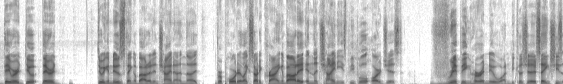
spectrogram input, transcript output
they were do they were doing a news thing about it in China, and the reporter like started crying about it, and the Chinese people are just ripping her a new one because they're saying she's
